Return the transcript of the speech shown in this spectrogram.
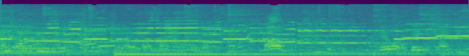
Mom, they, wa- they can't do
